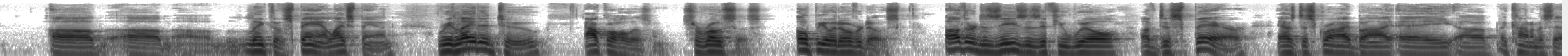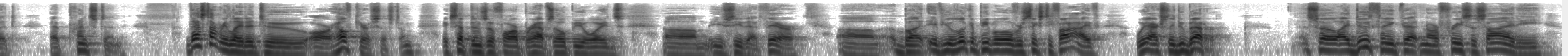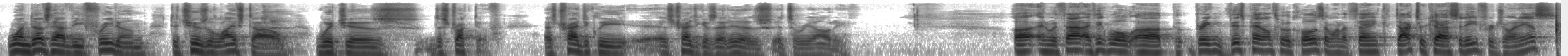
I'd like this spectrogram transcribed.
uh, uh, uh, length of span, lifespan, related to alcoholism, cirrhosis, opioid overdose, other diseases, if you will, of despair, as described by a uh, economist at, at Princeton. That's not related to our healthcare system, except insofar perhaps opioids, um, you see that there. Uh, but if you look at people over 65, we actually do better. So I do think that in our free society, one does have the freedom to choose a lifestyle which is destructive as tragically as tragic as that is, it's a reality. Uh, and with that, I think we'll uh, bring this panel to a close. I want to thank Dr. Cassidy for joining us.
